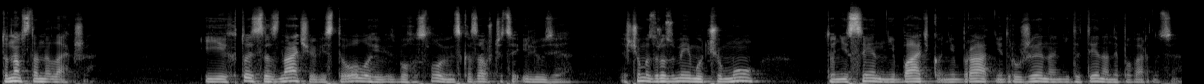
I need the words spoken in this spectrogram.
то нам стане легше. І хтось зазначив із теологів, із богословів, він сказав, що це ілюзія. Якщо ми зрозуміємо, чому, то ні син, ні батько, ні брат, ні дружина, ні дитина не повернуться.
